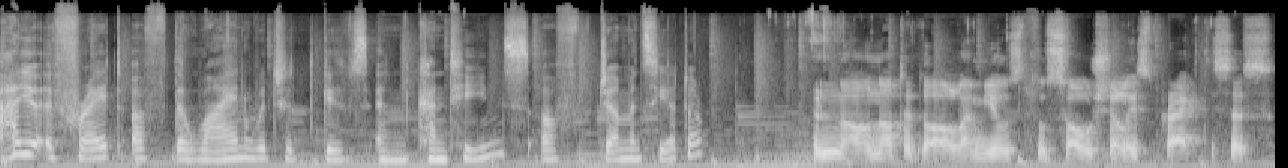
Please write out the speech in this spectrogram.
Are you afraid of the wine which it gives in canteens of German theater? No, not at all. I'm used to socialist practices.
